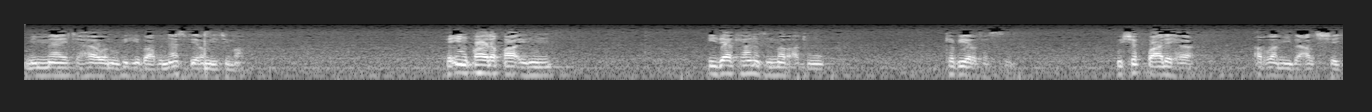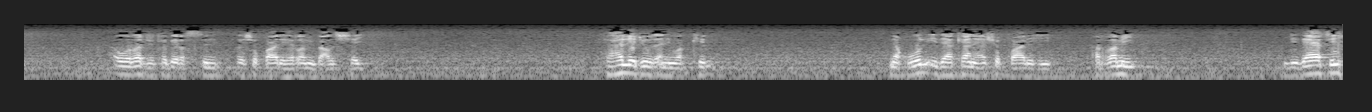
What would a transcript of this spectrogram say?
مما يتهاون به بعض الناس في رمي الجمار. فإن قال قائل إذا كانت المرأة كبيرة السن ويشق عليها الرمي بعض الشيء أو الرجل كبير السن ويشق عليه الرمي بعض الشيء فهل يجوز أن يوكل؟ نقول إذا كان يشق عليه الرمي لذاته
